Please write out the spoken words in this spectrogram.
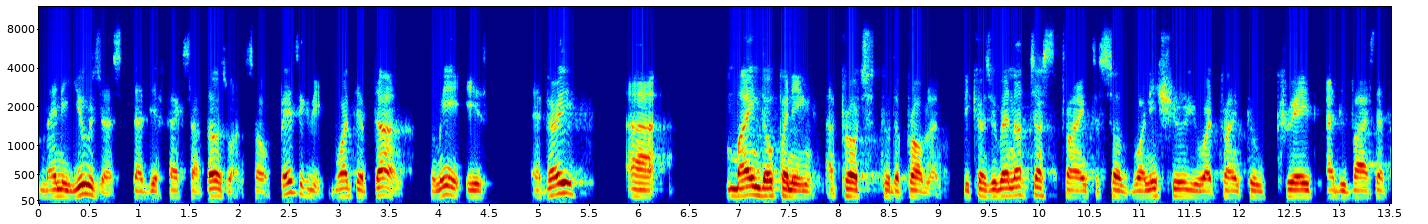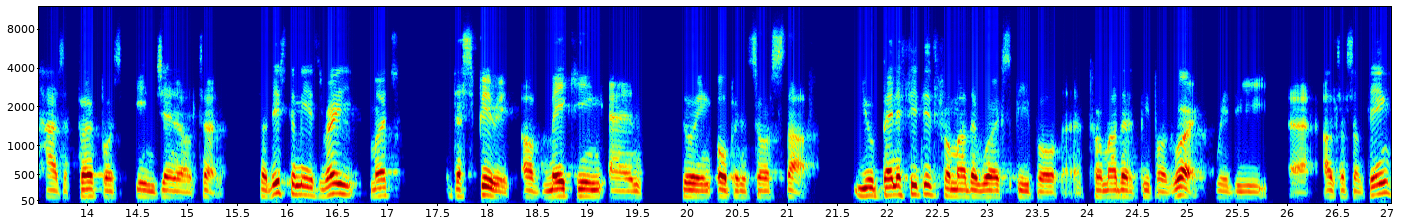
many users that the effects are those ones. So basically what you've done to me is a very uh, mind-opening approach to the problem because you were not just trying to solve one issue, you were trying to create a device that has a purpose in general terms. So this to me is very much the spirit of making and doing open source stuff you benefited from other works people uh, from other people's work with the uh, ultrasound thing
